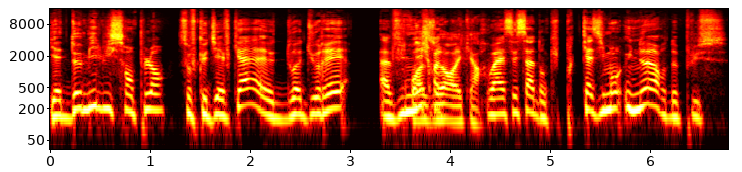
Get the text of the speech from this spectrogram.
il y a 2800 plans. Sauf que JFK euh, doit durer à vue 3 heures et quart. Ouais, c'est ça. Donc quasiment une heure de plus.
